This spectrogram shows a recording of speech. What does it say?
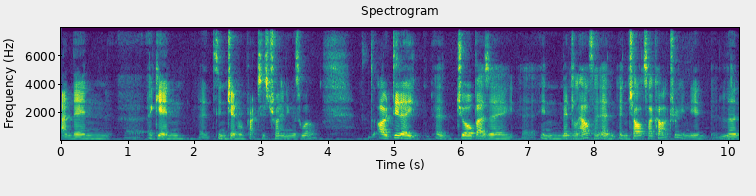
and then uh, again in general practice training as well. I did a, a job as a uh, in mental health and in child psychiatry, and you learn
